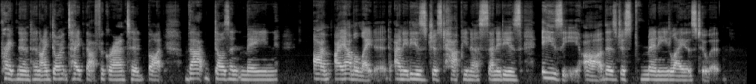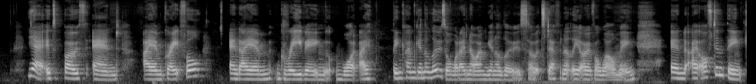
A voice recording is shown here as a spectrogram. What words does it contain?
pregnant and I don't take that for granted, but that doesn't mean I'm I am elated, and it is just happiness, and it is easy. Uh, there's just many layers to it. Yeah, it's both, and I am grateful, and I am grieving what I think I'm going to lose or what I know I'm going to lose. So it's definitely overwhelming, and I often think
